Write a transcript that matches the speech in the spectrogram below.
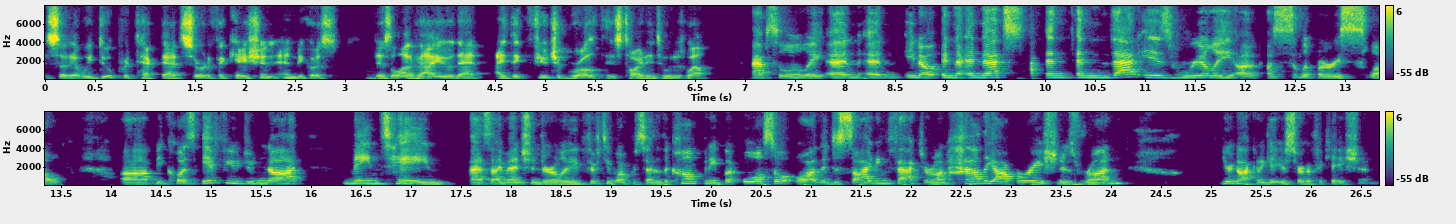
so that we do protect that certification and because there's a lot of value that i think future growth is tied into it as well absolutely and and you know and and that's and and that is really a, a slippery slope uh, because if you do not maintain, as I mentioned earlier, 51% of the company, but also are the deciding factor on how the operation is run, you're not going to get your certification.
